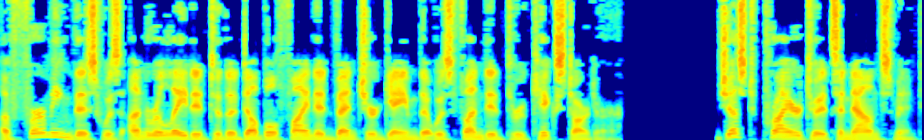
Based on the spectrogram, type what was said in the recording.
affirming this was unrelated to the Double Fine adventure game that was funded through Kickstarter. Just prior to its announcement,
